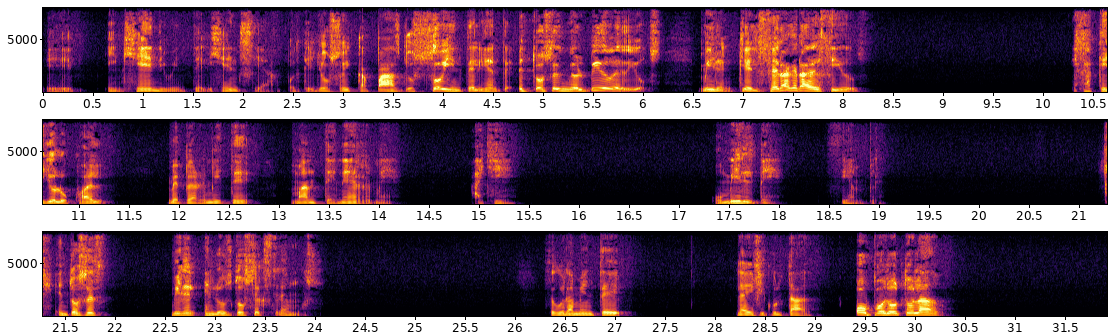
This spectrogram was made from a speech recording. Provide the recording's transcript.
eh, ingenio, inteligencia, porque yo soy capaz, yo soy inteligente, entonces me olvido de Dios. Miren, que el ser agradecidos es aquello lo cual me permite mantenerme allí, humilde siempre. Entonces, miren en los dos extremos. Seguramente la dificultad. O por otro lado,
